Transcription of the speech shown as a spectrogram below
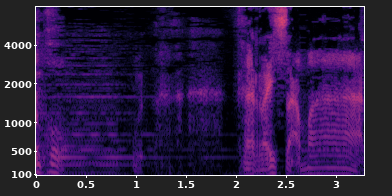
ท่านพ่อข้าไร้สามารถ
